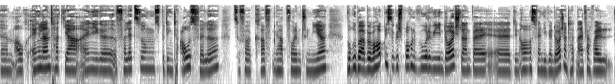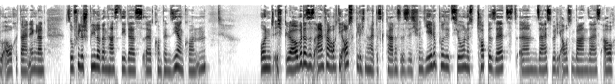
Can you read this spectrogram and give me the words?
Ähm, auch England hat ja einige verletzungsbedingte Ausfälle zu verkraften gehabt vor dem Turnier, worüber aber überhaupt nicht so gesprochen wurde wie in Deutschland bei äh, den Ausfällen, die wir in Deutschland hatten, einfach weil du auch da in England so viele Spielerinnen hast, die das äh, kompensieren konnten. Und ich glaube, dass es einfach auch die Ausgeglichenheit des Kaders ist. Ich finde, jede Position ist top besetzt, ähm, sei es über die Außenbahn, sei es auch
